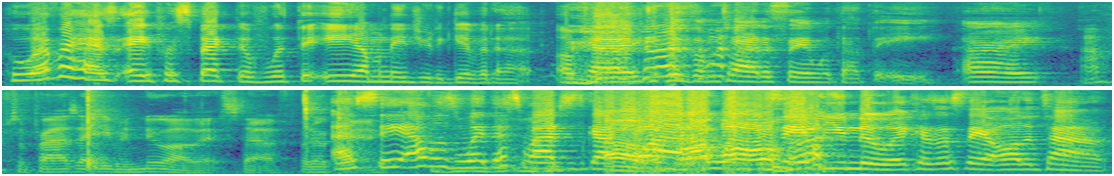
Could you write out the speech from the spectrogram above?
Whoever has a perspective with the E, I'm gonna need you to give it up, okay? Because I'm tired of saying without the E. All right. I'm surprised I even knew all that stuff. But okay. I see. I was wait. That's why I just got Oh, quiet. I wanted oh, to see if you knew it because I say it all the time.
